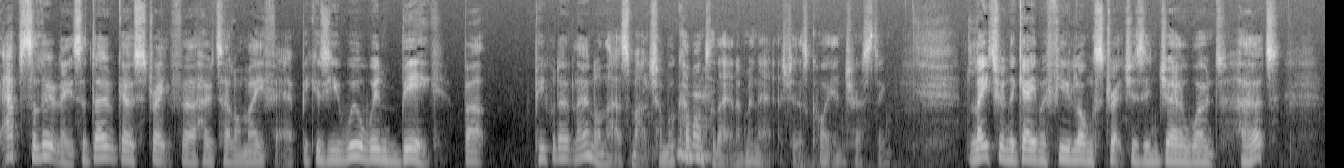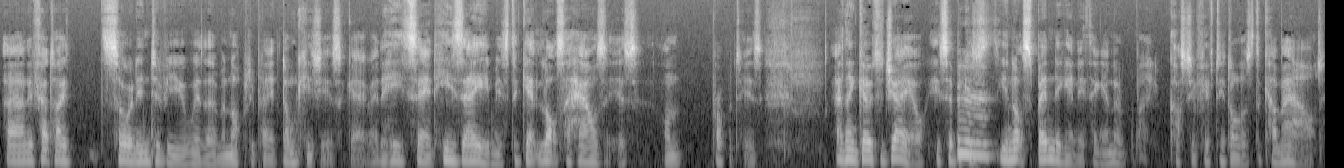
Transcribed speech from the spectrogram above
Absolutely. So don't go straight for Hotel or Mayfair because you will win big, but people don't land on that as much. And we'll come on to that in a minute. Actually, that's quite interesting. Later in the game, a few long stretches in jail won't hurt. And in fact, I saw an interview with a Monopoly player donkeys years ago, and he said his aim is to get lots of houses on properties and then go to jail. He said because mm. you're not spending anything and it costs you fifty dollars to come out,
